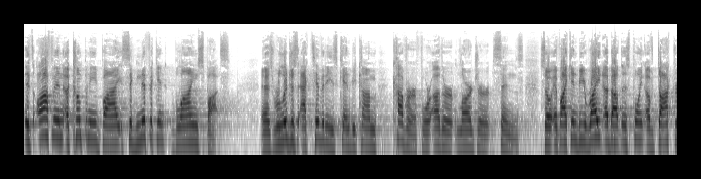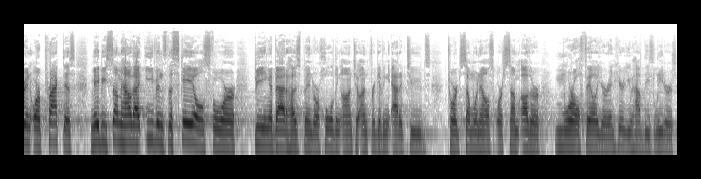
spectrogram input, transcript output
it's often accompanied by significant blind spots, as religious activities can become cover for other larger sins. So if I can be right about this point of doctrine or practice, maybe somehow that evens the scales for being a bad husband or holding on to unforgiving attitudes towards someone else or some other moral failure. And here you have these leaders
